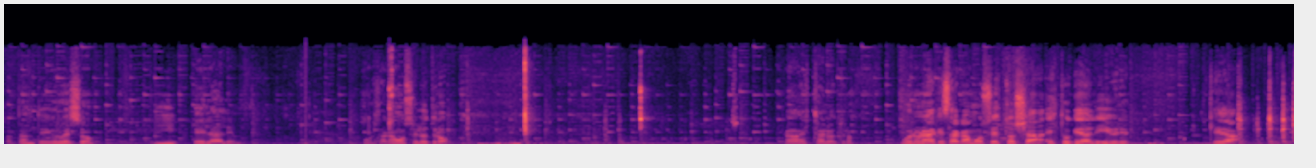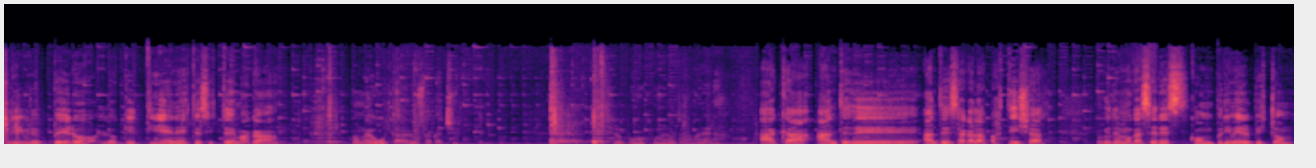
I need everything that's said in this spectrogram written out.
bastante grueso y el alem. Sacamos el otro. Ahí está el otro. Bueno, una vez que sacamos esto, ya esto queda libre. Queda libre. Pero lo que tiene este sistema acá. No me gusta la luz acá, che. Si lo podemos poner de otra manera. Acá, antes de, antes de sacar las pastillas, lo que tenemos que hacer es comprimir el pistón.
